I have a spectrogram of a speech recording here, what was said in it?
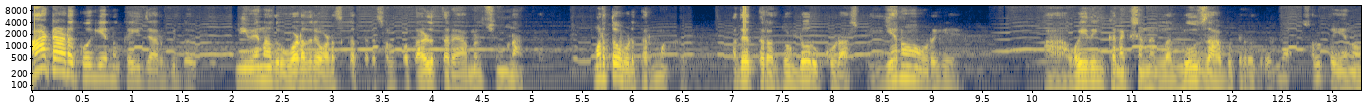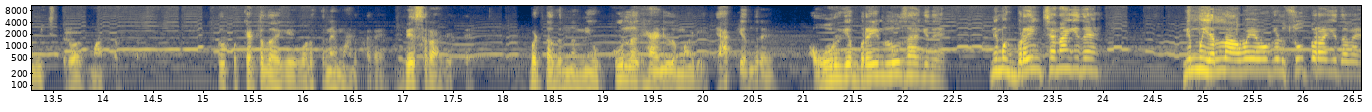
ಆಟ ಆಡಕ್ಕೆ ಹೋಗಿ ಏನೋ ಕೈ ಜಾರು ಬಿದ್ದೋಯ್ತು. ನೀವೇನಾದರೂ ಹೊಡೆದ್ರೆ ಹೊಡೆಸ್ಕೊತಾರೆ, ಸ್ವಲ್ಪ ಹೊತ್ತು ಅಳ್ತಾರೆ, ಆಮೇಲೆ ಸುಮ್ಮನೆ ಆಗ್ತಾರೆ. ಮರ್ತೋಗ್ಬಿಡ್ತಾರೆ ಮಕ್ಕಳು ಅದೇ ಥರ ದೊಡ್ಡವರು ಕೂಡ ಅಷ್ಟೇ. ಏನೋ ಅವರಿಗೆ ಆ ವೈರಿಂಗ್ ಕನೆಕ್ಷನ್ ಎಲ್ಲ ಲೂಸ್ ಆಗಿಬಿಟ್ಟಿರೋದ್ರಿಂದ ಸ್ವಲ್ಪ ಏನೋ ವಿಚಿತ್ರವಾಗಿ ಮಾತಾಡ್ತಾರೆ. ಸ್ವಲ್ಪ ಕೆಟ್ಟದಾಗಿ ವರ್ತನೆ ಮಾಡ್ತಾರೆ. ಬೇಸರ ಆಗುತ್ತೆ. ಬಟ್ ಅದನ್ನು ನೀವು ಕೂಲಾಗಿ ಹ್ಯಾಂಡಲ್ ಮಾಡಿ. ಯಾಕೆಂದರೆ ಅವ್ರಿಗೆ ಬ್ರೈನ್ ಲೂಸ್ ಆಗಿದೆ. ನಿಮಗೆ ಬ್ರೈನ್ ಚೆನ್ನಾಗಿದೆ. ನಿಮ್ಮ ಎಲ್ಲ ಅವಯವಗಳು ಸೂಪರ್ ಆಗಿದ್ದಾವೆ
